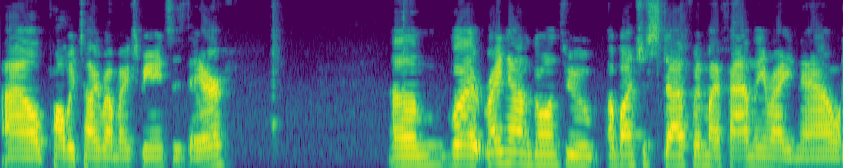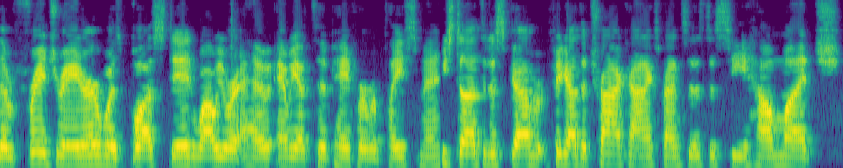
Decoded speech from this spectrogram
I'll probably talk about my experiences there. Um, but right now I'm going through a bunch of stuff with my family right now. The refrigerator was busted while we were out and we have to pay for a replacement. We still have to discover, figure out the TriCon expenses to see how much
